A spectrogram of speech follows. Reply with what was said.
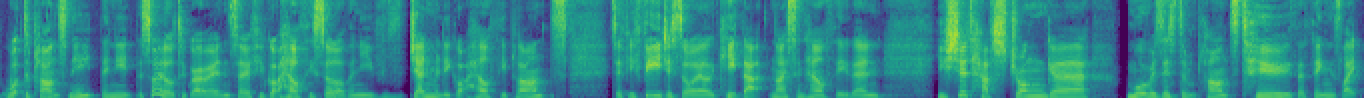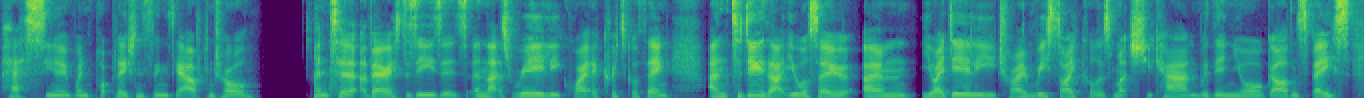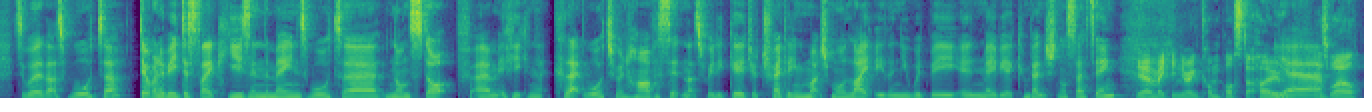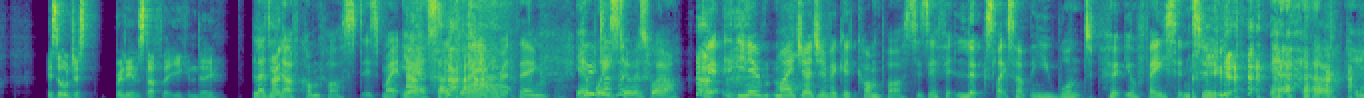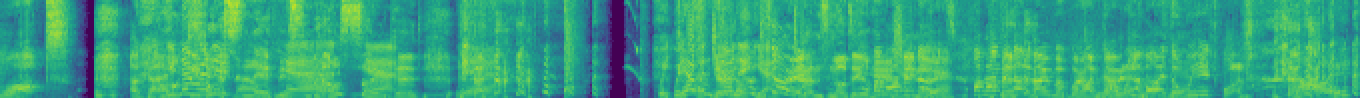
what do plants need? They need the soil to grow in. So if you've got healthy soil, then you've generally got healthy plants. So if you feed your soil and keep that nice and healthy, then you should have stronger, more resistant plants to the things like pests, you know, when populations things get out of control and to various diseases and that's really quite a critical thing and to do that you also um, you ideally try and recycle as much as you can within your garden space so whether that's water don't want to be just like using the mains water non-stop um, if you can collect water and harvest it and that's really good you're treading much more lightly than you would be in maybe a conventional setting Yeah, making your own compost at home Yeah. as well. It's all just brilliant stuff that you can do. Bloody And- love compost it's my Yeah, so absolute favorite thing Yeah, Who we do as well. You know, my judge of a good compost is if it looks like something you want to put your face into. yeah. What? Okay, You know stop when it now. Sniff, it Yeah, smells so yeah. good. Yeah. We did- haven't done no, it yet. Sorry. Jan's nodding I'm here. She knows. that, I'm having that moment where I'm No, going, am I the it. weird one? no.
